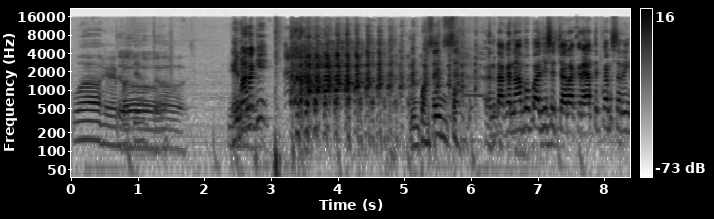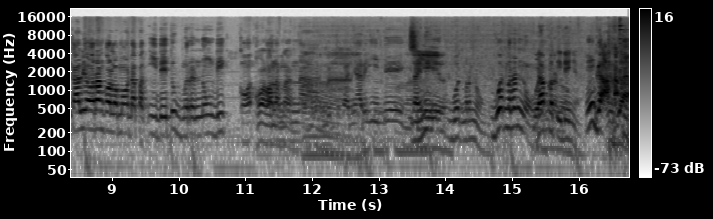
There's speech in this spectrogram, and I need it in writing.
Wah, hebat ya. Tuh. Gimana Ki? Se- Tumpah-tumpah. se- entah kenapa Pak Haji secara kreatif kan sering kali orang kalau mau dapat ide itu merenung di ko- Kolam kolam, renang. renang, gitu kan nyari ide gitu. Nah, ini Kecil. buat merenung. buat merenung. Dapat idenya. Enggak. Enggak,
